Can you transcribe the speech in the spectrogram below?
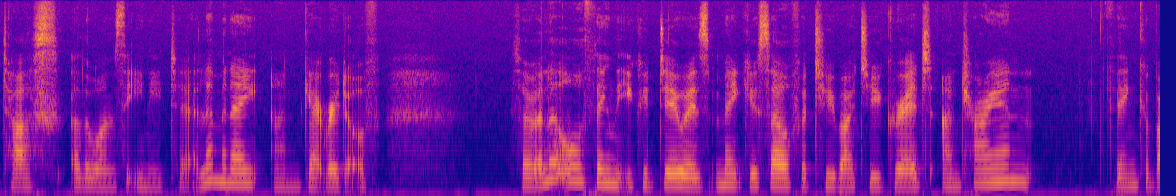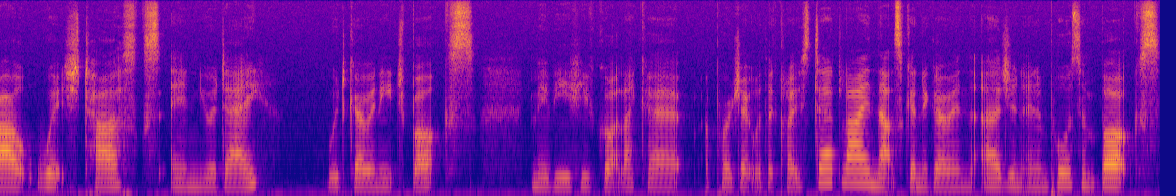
tasks are the ones that you need to eliminate and get rid of. So a little thing that you could do is make yourself a two by two grid and try and think about which tasks in your day would go in each box. Maybe if you've got like a, a project with a close deadline, that's going to go in the urgent and important box.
